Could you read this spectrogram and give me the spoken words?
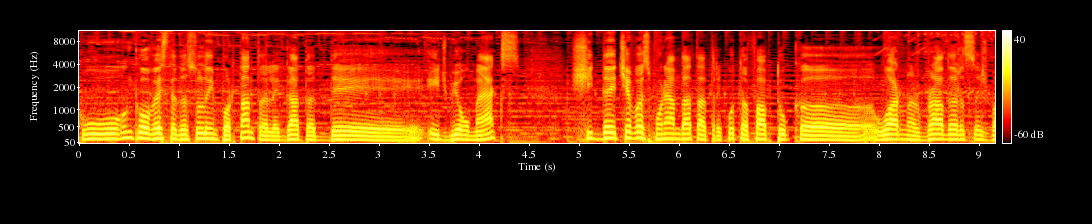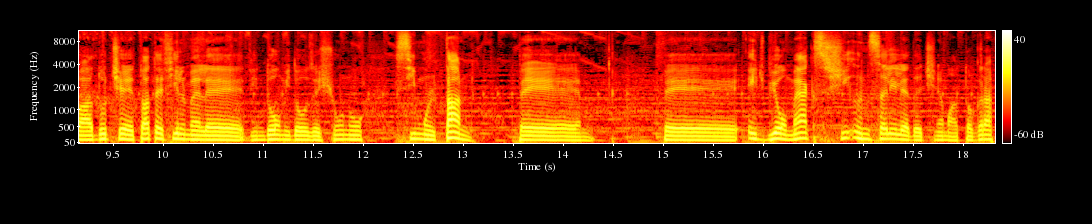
cu încă o veste destul de importantă legată de HBO Max și de ce vă spuneam data trecută, faptul că Warner Brothers își va aduce toate filmele din 2021 simultan pe pe HBO Max și în sălile de cinematograf,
